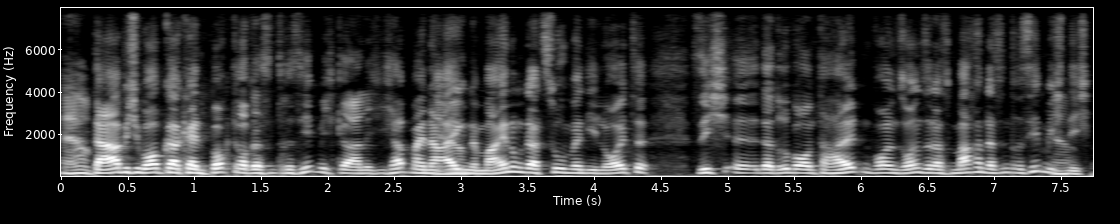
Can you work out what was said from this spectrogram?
Ja. Da habe ich überhaupt gar keinen Bock drauf, das interessiert mich gar nicht. Ich habe meine ja. eigene Meinung dazu und wenn die Leute sich äh, darüber unterhalten wollen, sollen sie das machen, das interessiert mich ja. nicht.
